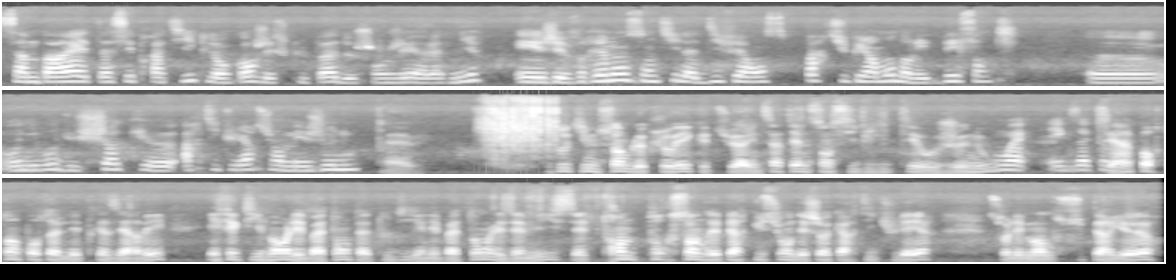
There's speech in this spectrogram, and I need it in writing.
Ça me paraît être assez pratique, là encore j'exclus pas de changer à l'avenir. Et j'ai vraiment senti la différence, particulièrement dans les descentes, euh, au niveau du choc euh, articulaire sur mes genoux. Surtout qu'il me semble, Chloé, que tu as une certaine sensibilité aux genoux. Ouais, C'est exactement. important pour toi de les préserver. Effectivement, les bâtons, tu as tout dit. hein, Les bâtons, les amis, c'est 30% de répercussion des chocs articulaires sur les membres supérieurs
